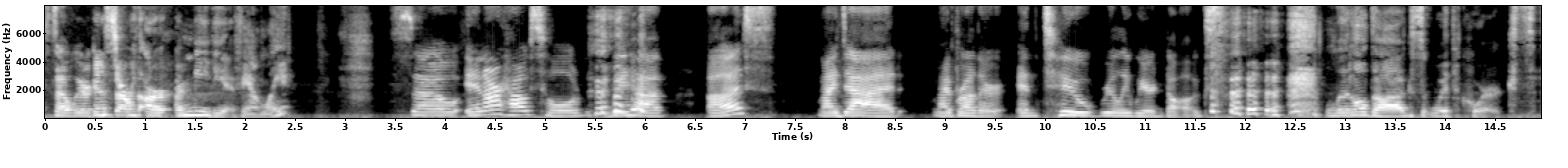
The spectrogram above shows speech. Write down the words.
So we're going to start with our immediate family. So, in our household, we have us, my dad, my brother, and two really weird dogs. Little dogs with quirks.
